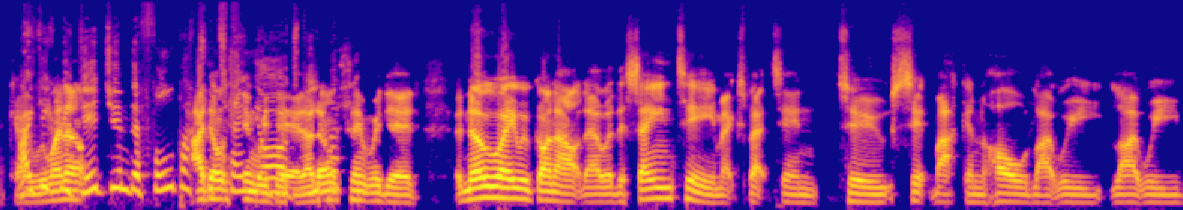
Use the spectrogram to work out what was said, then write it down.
Okay, I think we, out- did, Jim. The fullbacks. I don't 10 think we did. I don't think we did. No way we've gone out there with the same team expecting to sit back and hold like we like we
